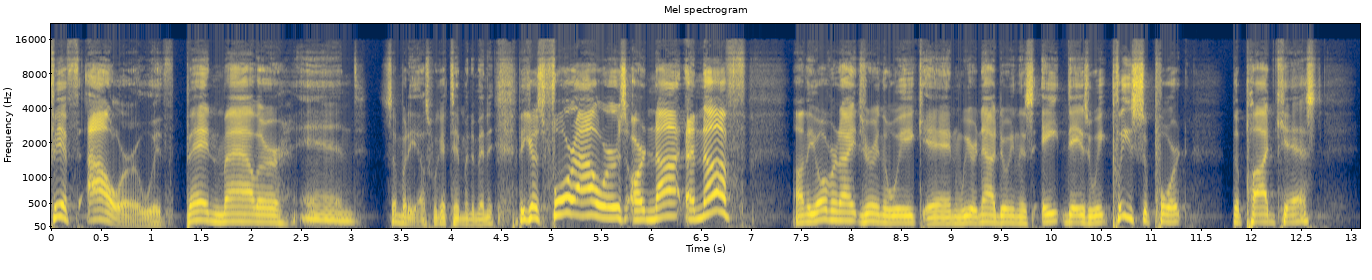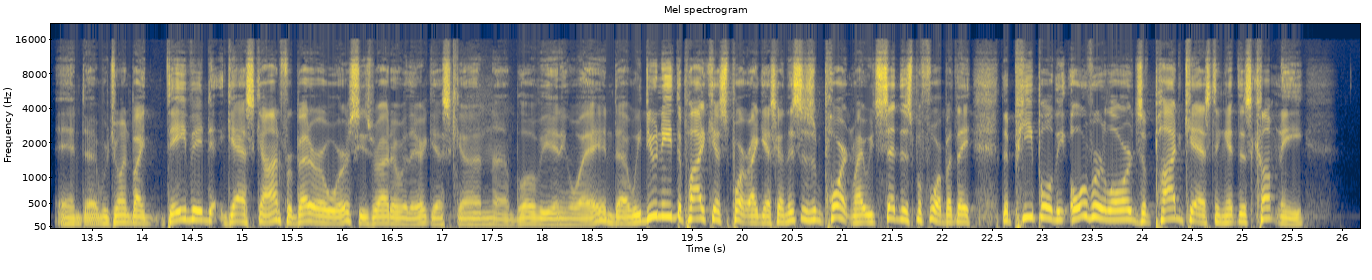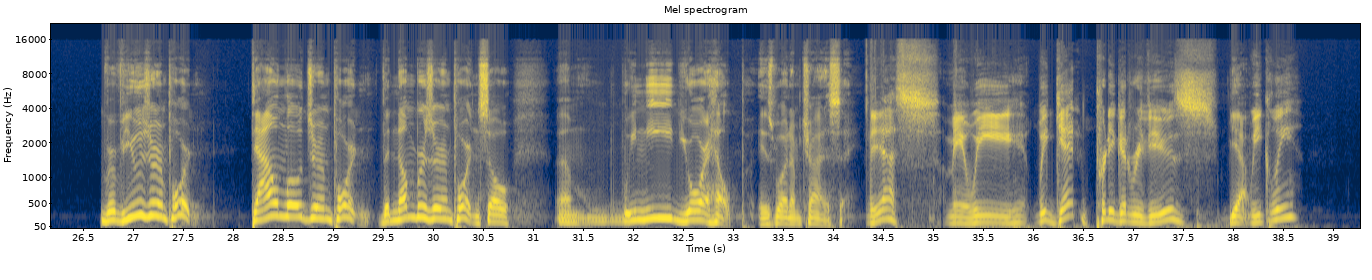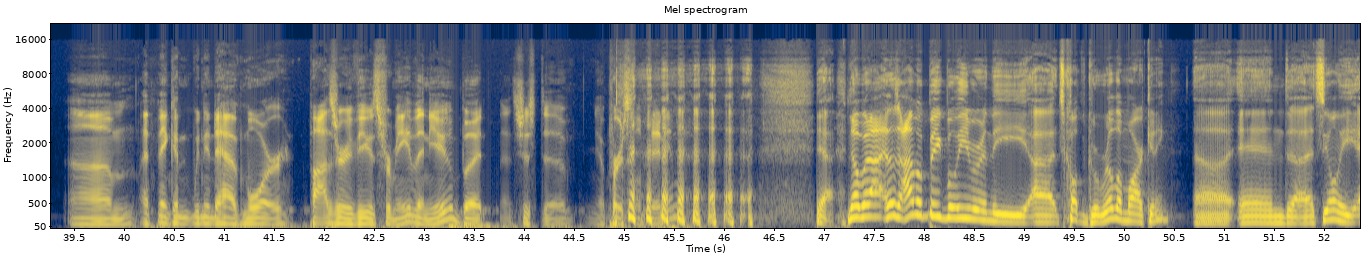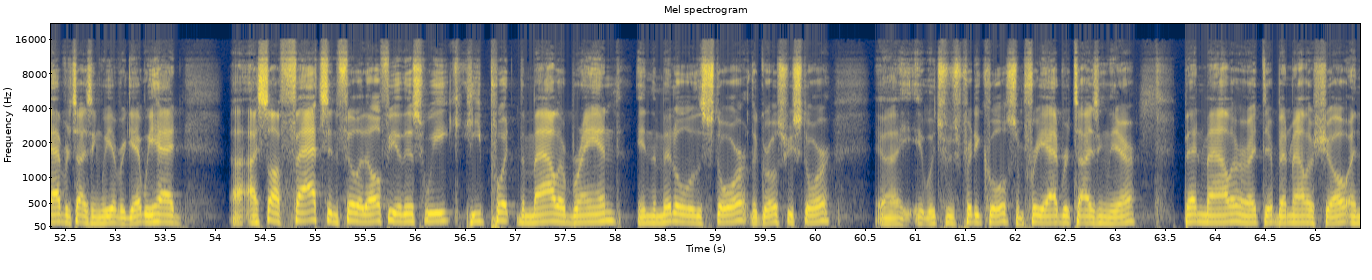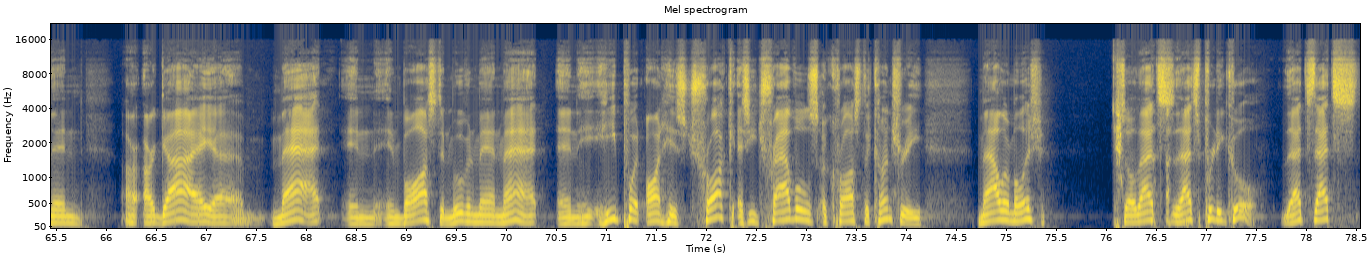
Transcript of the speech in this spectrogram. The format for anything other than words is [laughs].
fifth hour with Ben Maller and somebody else. We'll get to him in a minute because four hours are not enough on the overnight during the week, and we are now doing this eight days a week. Please support the podcast. And uh, we're joined by David Gascon, for better or worse. He's right over there, Gascon uh, anyway. And uh, we do need the podcast support, right, Gascon? This is important, right? We've said this before, but they, the people, the overlords of podcasting at this company, reviews are important. Downloads are important. The numbers are important. So um, we need your help, is what I'm trying to say. Yes, I mean we we get pretty good reviews yeah. weekly. Um, I think we need to have more positive reviews for me than you, but that's just a you know, personal [laughs] opinion. yeah, no, but I, listen, I'm a big believer in the. Uh, it's called guerrilla marketing, uh, and uh, it's the only advertising we ever get. We had uh, I saw Fats in Philadelphia this week. He put the Maller brand in the middle of the store, the grocery store, uh, it, which was pretty cool. Some free advertising there. Ben Maller, right there, Ben Maller show, and then our, our guy uh, Matt in in Boston, Moving Man Matt, and he, he put on his truck as he travels across the country, Maller Militia. So that's that's pretty cool. That's that's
